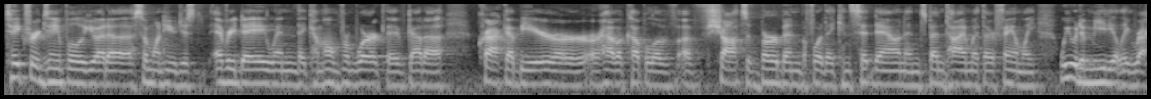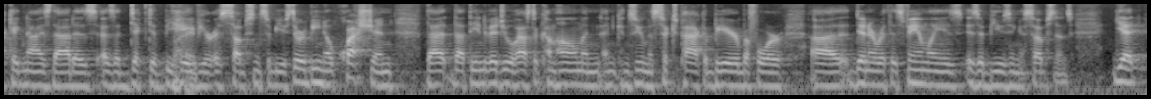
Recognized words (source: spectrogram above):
take for example, you had a someone who just every day when they come home from work, they've got to crack a beer or, or have a couple of, of shots of bourbon before they can sit down and spend time with their family. We would immediately recognize that as, as addictive behavior, right. as substance abuse. There would be no question that, that the individual has to come home and, and consume a six pack of beer before uh, dinner with his family is, is abusing a substance. Yet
